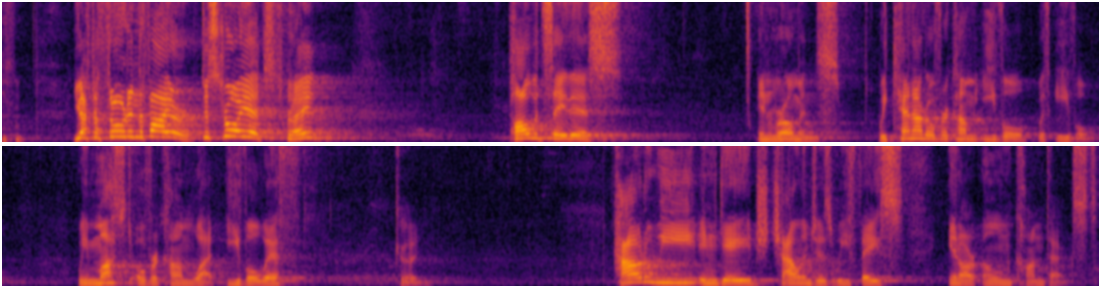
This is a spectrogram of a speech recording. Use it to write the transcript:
you have to throw it in the fire, destroy it, right? Paul would say this in Romans we cannot overcome evil with evil. We must overcome what? Evil with good. How do we engage challenges we face in our own context?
